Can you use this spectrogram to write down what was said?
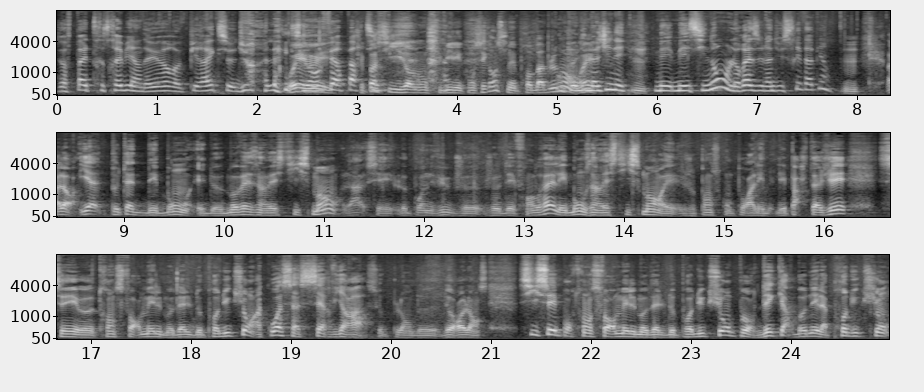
ne doivent pas être très très bien. D'ailleurs, Pyrex, Duralex oui, en faire partie. Je ne sais pas s'ils en ont subi les conséquences, mais probablement. On peut l'imaginer. Mm. Mais, mais, sinon, le reste de l'industrie va bien. Mm. Alors, il y a peut-être des bons et de mauvais investissements. Là, c'est le point de vue que je, je, défendrai. Les bons investissements, et je pense qu'on pourra les, partager, c'est euh, transformer le modèle de production. À quoi ça servira, ce plan de, de relance? Si c'est pour transformer le modèle de production, pour décarboner la production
